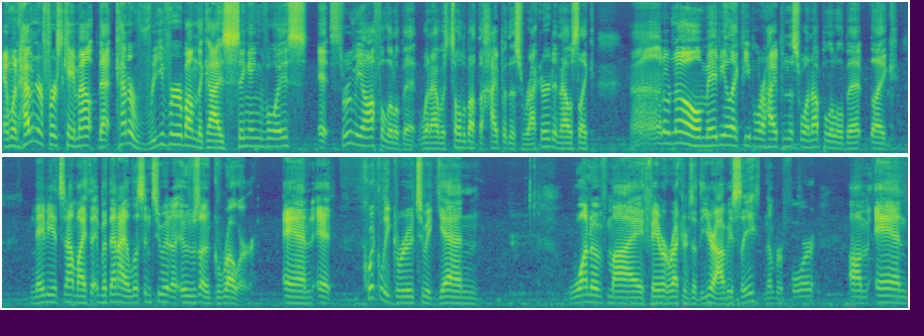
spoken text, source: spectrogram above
and when Heavener first came out, that kind of reverb on the guy's singing voice, it threw me off a little bit when I was told about the hype of this record. And I was like, I don't know, maybe like people are hyping this one up a little bit. Like maybe it's not my thing. But then I listened to it, it was a grower. And it quickly grew to, again, one of my favorite records of the year, obviously, number four. Um, and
